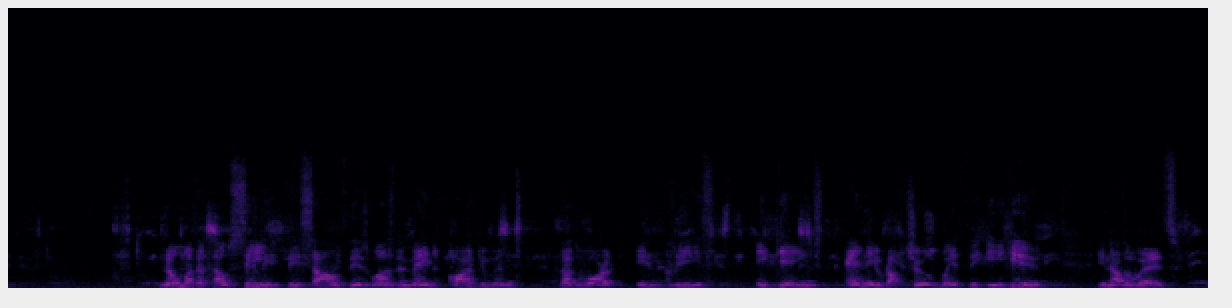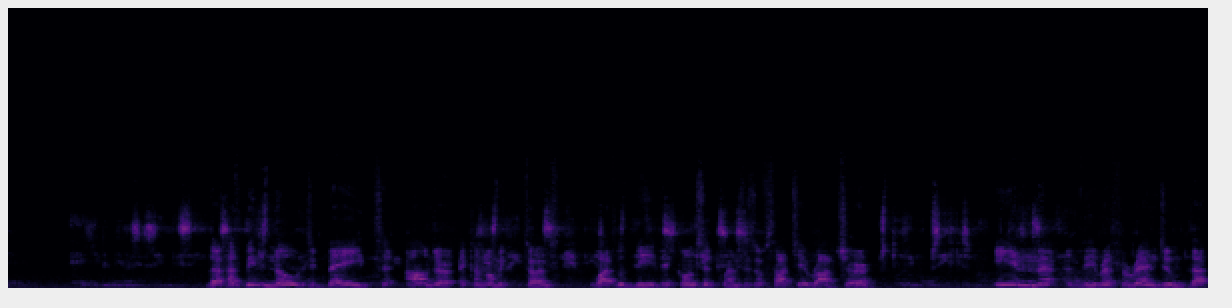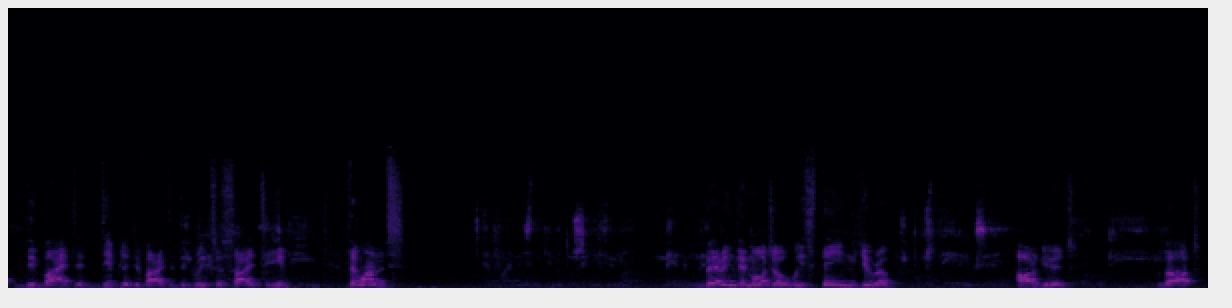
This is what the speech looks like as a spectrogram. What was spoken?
No matter how silly this sounds, this was the main argument that worked in Greece against any rupture with the EU. In other words, there has been no debate under economic terms what would be the consequences of such a rupture. In the referendum that divided, deeply divided the Greek society, the ones bearing the motto "We stay in Europe" argued that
